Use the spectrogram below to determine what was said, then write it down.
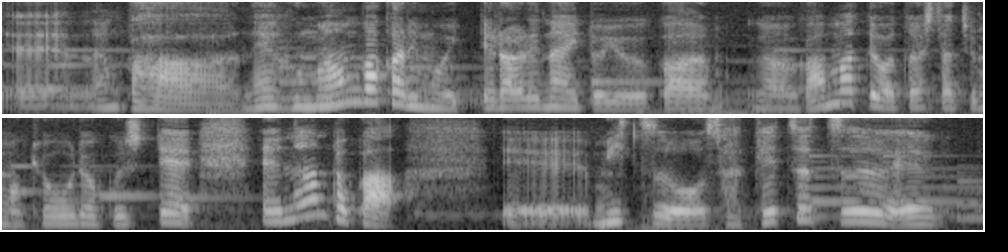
えー、なんかね不満ばかりも言ってられないというか頑張って私たちも協力して、えー、なんとか、えー、密を避けつつ、えー、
